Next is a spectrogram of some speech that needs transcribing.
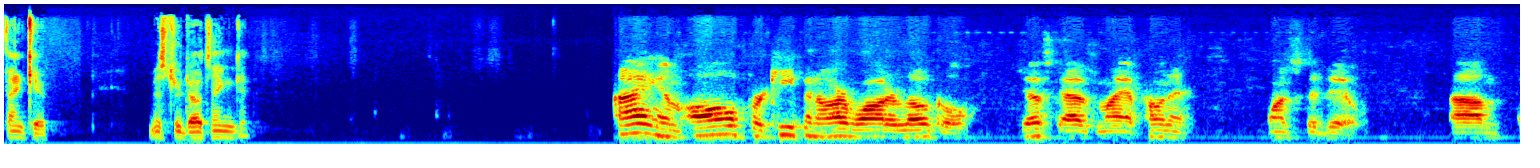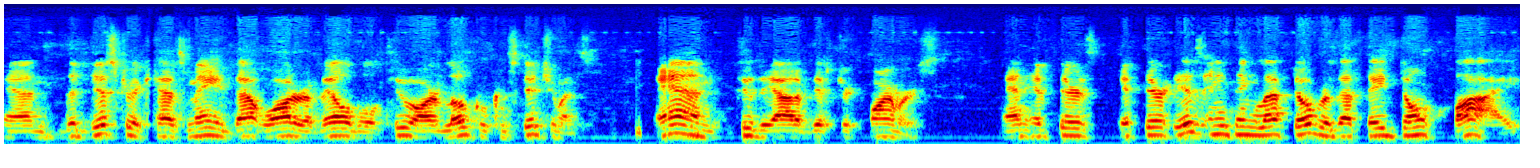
Thank you. Mr. Doting. I am all for keeping our water local, just as my opponent wants to do. Um, and the district has made that water available to our local constituents and to the out of district farmers. And if there's if there is anything left over that they don't buy,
